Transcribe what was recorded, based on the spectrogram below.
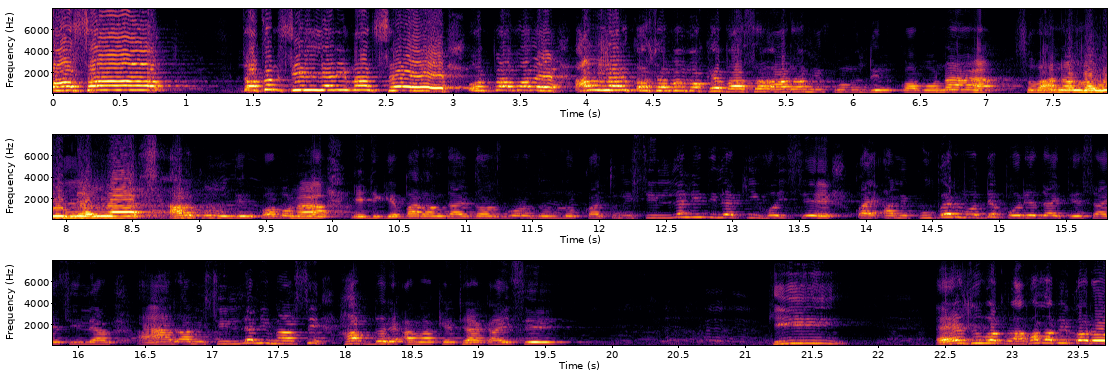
বাঁচাও। সিল্লানি মারছে। ওটা বলে, আল্লাহর কসম আমাকে বাঁচা, আর আমি কোনোদিন কব না। সুবহান আল্লাহ বললেন না, আর কোনোদিন কব না। এদিকে বারান্দায় দশ বড় জন লোক কয়, তুমি সিল্লানি দিলে কি হয়েছে কয়, আমি কূপের মধ্যে পড়ে যাইতে চাইছিলাম, আর আমি সিল্লানি মারছি, হাত ধরে আমাকে ঠেকাইছে। কি? এ যুবক, লাফালাফি করো।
